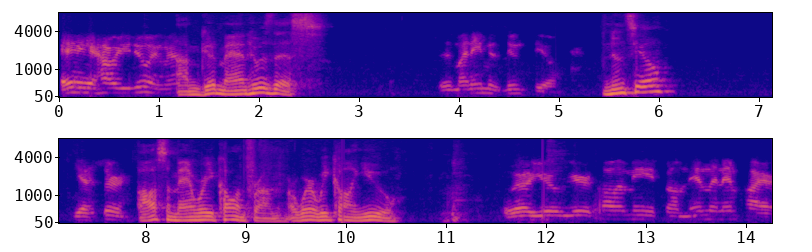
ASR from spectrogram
Hey, how are you doing, man? i'm good man who is this My name is Nuncio. nuncio Yes, sir. awesome man where are you calling from or where are we calling you Well, you're you're calling me from the Inland Empire,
